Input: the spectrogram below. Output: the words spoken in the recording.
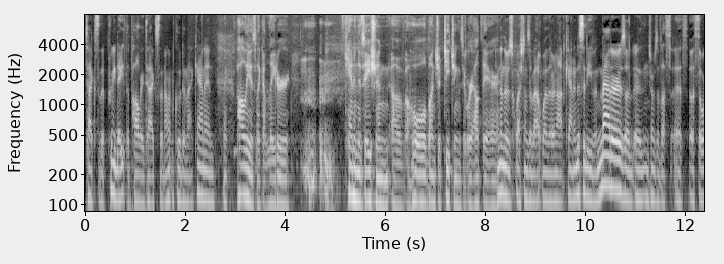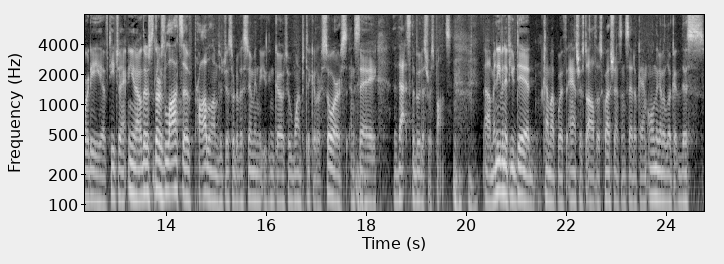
texts that predate the Pali text that aren't included in that canon. Like Pali is like a later canonization of a whole bunch of teachings that were out there. And then there's questions about whether or not canonicity even matters uh, in terms of auth- auth- authority of teaching. You know, there's there's lots of problems with just sort of assuming that you can go to one particular source and mm-hmm. say that's the Buddhist response. Mm-hmm. Mm-hmm. Um, and even if you did come up with answers to all of those questions and said, okay, I'm only going to look at this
